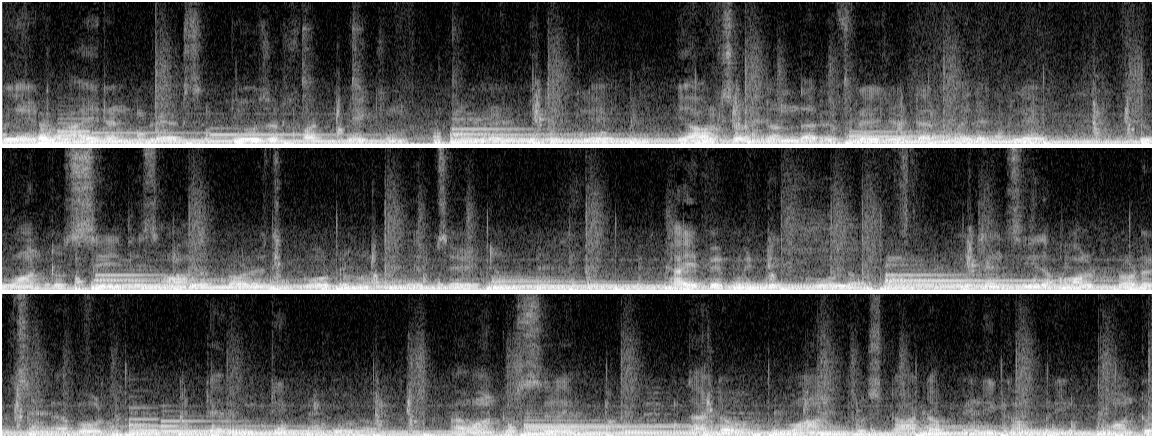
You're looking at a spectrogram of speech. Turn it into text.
Plate iron plates used for baking bread with clay. He also done the refrigerator by the clay. If you want to see this all the products, go to our website. Type a mythic cooler. You can see the all products about the mythic cooler. I want to say that uh, you want to start up any company, want to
